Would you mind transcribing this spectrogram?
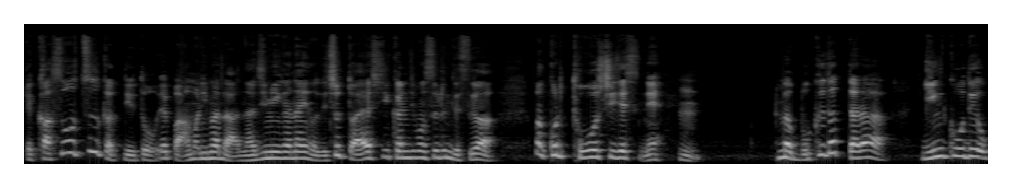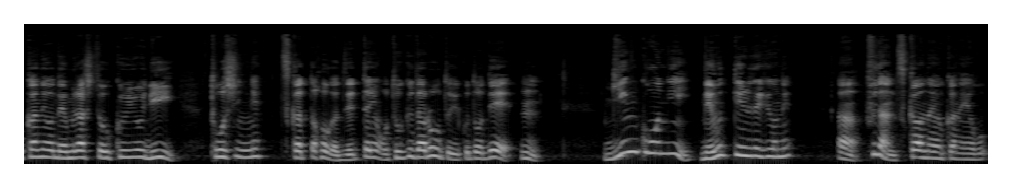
で仮想通貨っていうとやっぱあまりまだ馴染みがないのでちょっと怪しい感じもするんですが、まあ、これ投資ですね、うん。まあ、僕だったら銀行でお金を眠らせておくより投資にね使った方が絶対にお得だろうということで、うん、銀行に眠っているだけのねあ普段使わないお金を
